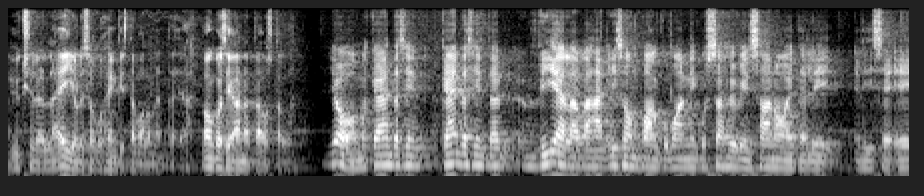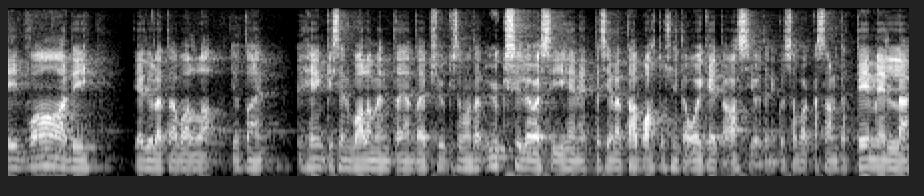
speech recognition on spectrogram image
yksilöllä ei olisi ollut henkistä valmentajaa? Onko se aina taustalla? Joo, mä kääntäisin, kääntäisin tämän vielä vähän isompaan kuvaan, niin kuin sä hyvin sanoit, eli, eli se ei vaadi tietyllä tavalla jotain henkisen valmentajan tai psyykkisen valmentajan yksilöä siihen, että siellä tapahtuisi niitä oikeita asioita. Niin kuin sä vaikka sanoit, että Temellä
